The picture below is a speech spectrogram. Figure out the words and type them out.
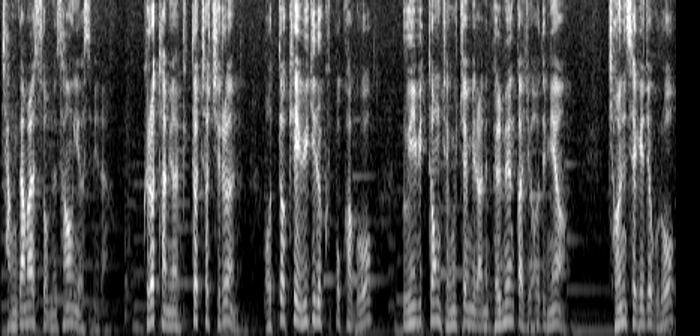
장담할 수 없는 상황이었습니다. 그렇다면 빅터 처칠은 어떻게 위기를 극복하고 루이비통 정육점이라는 별명까지 얻으며 전 세계적으로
